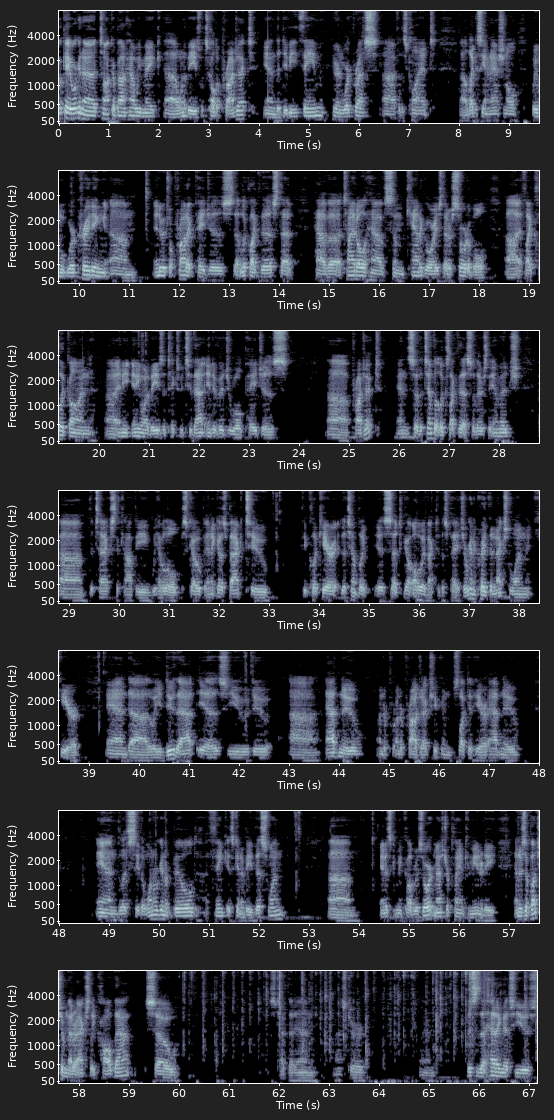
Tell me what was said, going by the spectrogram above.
Okay, we're going to talk about how we make uh, one of these, what's called a project in the Divi theme here in WordPress uh, for this client, uh, Legacy International. We, are creating um, individual product pages that look like this that have a title, have some categories that are sortable. Uh, if I click on uh, any, any one of these, it takes me to that individual page's uh, project. And so the template looks like this. So there's the image, uh, the text, the copy. We have a little scope, and it goes back to, if you click here, the template is set to go all the way back to this page. So we're going to create the next one here. And uh, the way you do that is you do uh, add new under, under projects. You can select it here, add new. And let's see, the one we're going to build, I think, is going to be this one. Um, and it's going to be called Resort Master Plan Community. And there's a bunch of them that are actually called that. So let's type that in, Master Plan. This is a heading that's used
